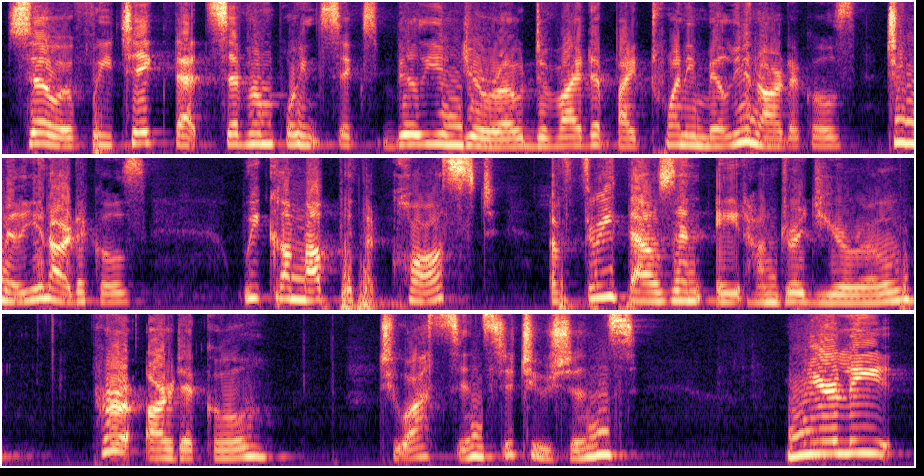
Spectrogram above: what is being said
So if we take that 7.6 billion euro divided by 20 million articles, 2 million articles, we come up with a cost of 3,800 euro per article to us institutions merely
